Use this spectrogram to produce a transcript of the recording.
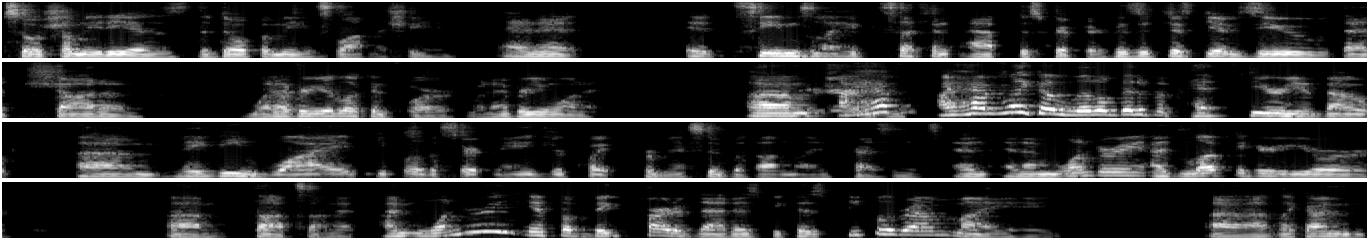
social media as the dopamine slot machine, and it it seems like such an apt descriptor because it just gives you that shot of whatever you're looking for whenever you want it. Um, I have I have like a little bit of a pet theory about um, maybe why people of a certain age are quite permissive with online presence, and and I'm wondering. I'd love to hear your um, thoughts on it. I'm wondering if a big part of that is because people around my age uh, like I'm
